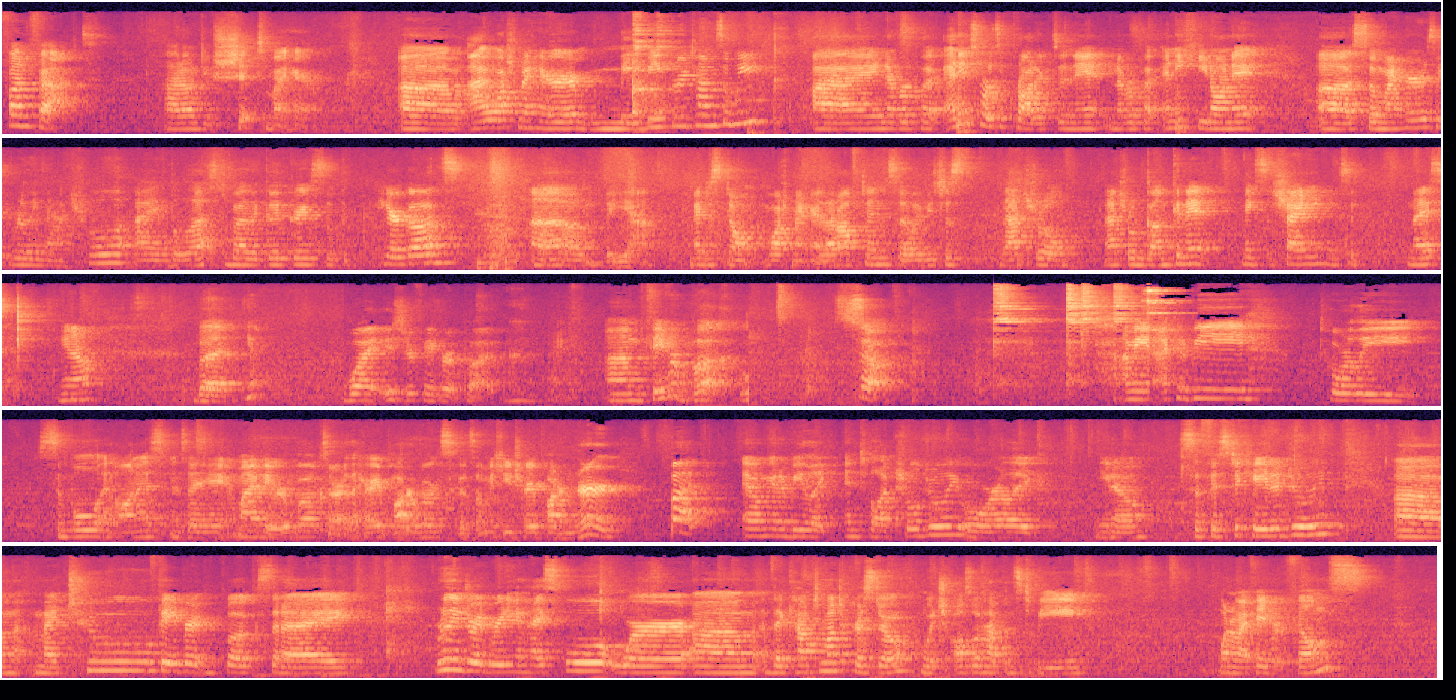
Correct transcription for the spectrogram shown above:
fun fact, I don't do shit to my hair. Um, I wash my hair maybe three times a week. I never put any sorts of product in it, never put any heat on it. Uh, so my hair is like really natural. I am blessed by the good grace of the hair gods. Um, but yeah, I just don't wash my hair that often. So maybe it's just natural, natural gunk in it. Makes it shiny, makes it nice, you know? But yeah. What is your favorite book? Um, favorite book. So, I mean, I could be totally simple and honest and say my favorite books are the Harry Potter books because I'm a huge Harry Potter nerd. But if I'm gonna be like intellectual Julie or like, you know, sophisticated Julie, um, my two favorite books that I really enjoyed reading in high school were um, The Count of Monte Cristo, which also happens to be one of my favorite films,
